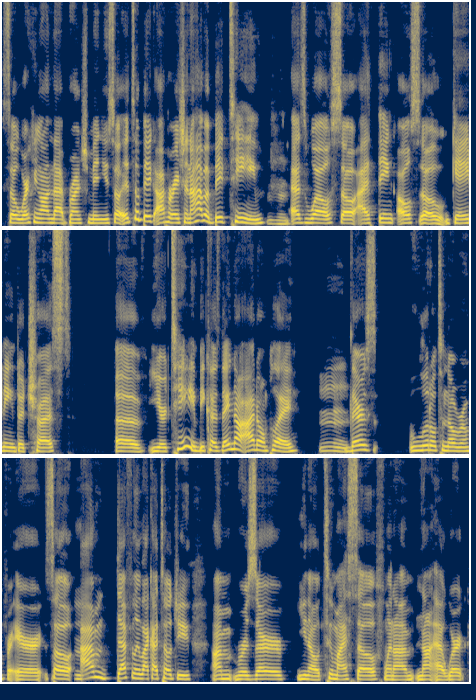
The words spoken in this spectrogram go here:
So working on that brunch menu. So it's a big operation. I have a big team Mhm. as well. So I think also gaining the trust of your team because they know I don't play. Mm. There's little to no room for error. So Mm. I'm definitely, like I told you, I'm reserved, you know, to myself when I'm not at work.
